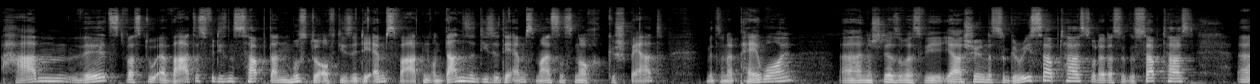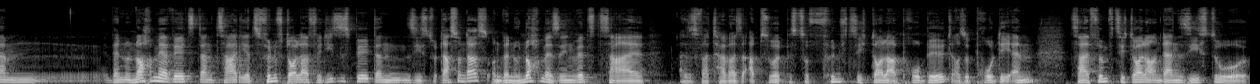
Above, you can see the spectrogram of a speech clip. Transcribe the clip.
haben willst, was du erwartest für diesen Sub, dann musst du auf diese DMs warten. Und dann sind diese DMs meistens noch gesperrt mit so einer Paywall. Äh, dann steht da sowas wie, ja, schön, dass du geresubbt hast oder dass du gesubbt hast. Ähm, wenn du noch mehr willst, dann zahl jetzt 5 Dollar für dieses Bild, dann siehst du das und das. Und wenn du noch mehr sehen willst, zahl, also es war teilweise absurd, bis zu 50 Dollar pro Bild, also pro DM, zahl 50 Dollar und dann siehst du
